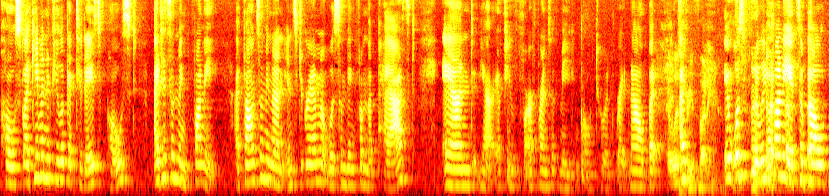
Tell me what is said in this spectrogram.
post, like even if you look at today's post, I did something funny. I found something on Instagram, it was something from the past, and yeah, if you are friends with me, you can go to it right now, but It was I- pretty funny. it was really funny. It's about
